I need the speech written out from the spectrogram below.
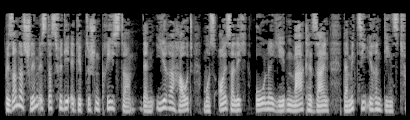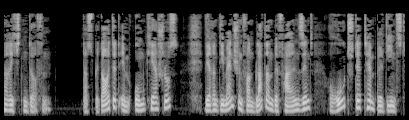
Besonders schlimm ist das für die ägyptischen Priester, denn ihre Haut muss äußerlich ohne jeden Makel sein, damit sie ihren Dienst verrichten dürfen. Das bedeutet im Umkehrschluss, während die Menschen von Blattern befallen sind, ruht der Tempeldienst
